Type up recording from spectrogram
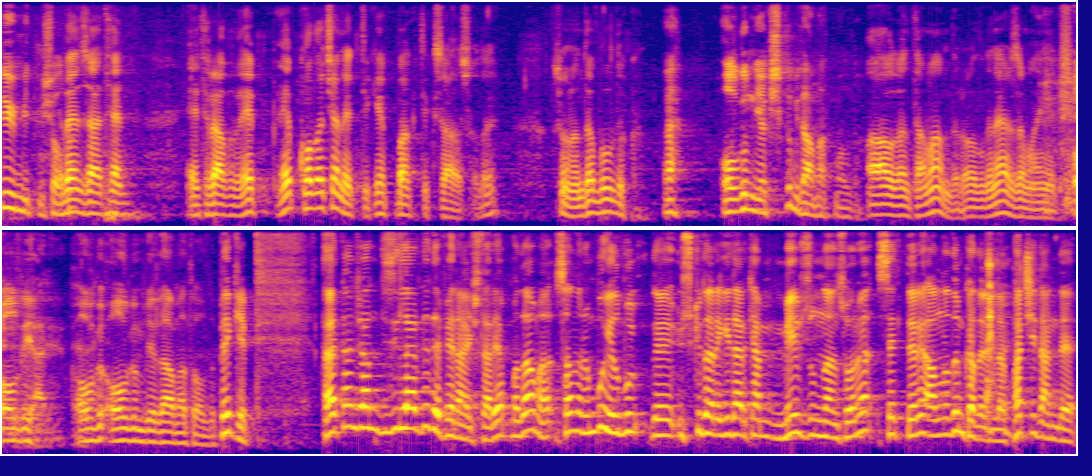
düğün bitmiş oldu. Ben zaten etrafı hep hep kolaçan ettik. Hep baktık sağa sola. Sonunda bulduk. Heh. Olgun yakışıklı bir damat mı oldu? Olgun tamamdır. Olgun her zaman yakışır. Oldu yani. Olgun, olgun bir damat oldu. Peki. Erkan Can dizilerde de fena işler yapmadı ama sanırım bu yıl bu e, Üsküdar'a giderken mevzundan sonra setleri anladığım kadarıyla Paçi'den de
